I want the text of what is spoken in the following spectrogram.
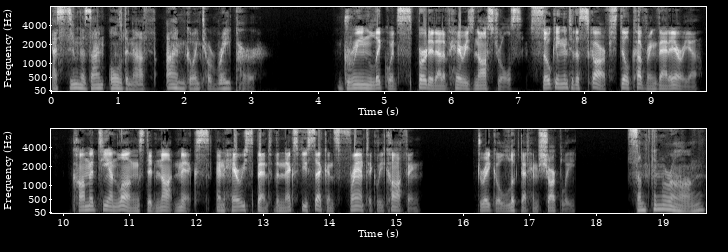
As soon as I'm old enough, I'm going to rape her. Green liquid spurted out of Harry's nostrils, soaking into the scarf still covering that area. Comed-Tea and lungs did not mix, and Harry spent the next few seconds frantically coughing. Draco looked at him sharply. Something wrong?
